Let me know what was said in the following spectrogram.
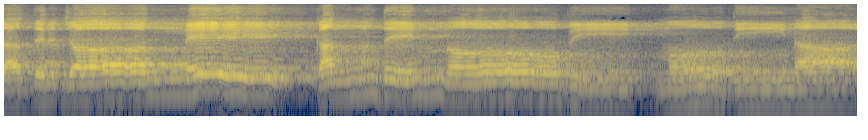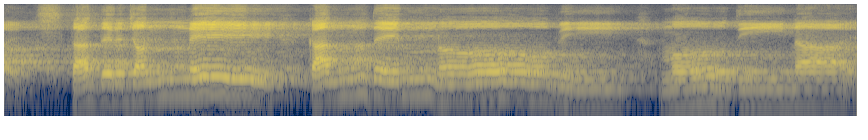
তাদের জন্যে কান্দেন তাদের জন্যে কান্দেন নবী মদিনায়।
